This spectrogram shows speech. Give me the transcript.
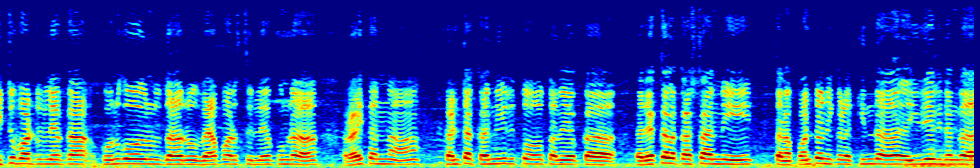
గిట్టుబాటు లేక కొనుగోలుదారు వ్యాపారస్తులు లేకుండా రైతన్న కంట కన్నీరుతో తన యొక్క రెక్కల కష్టాన్ని తన పంటను ఇక్కడ కింద ఇదే విధంగా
